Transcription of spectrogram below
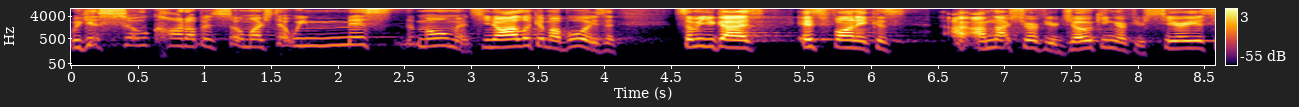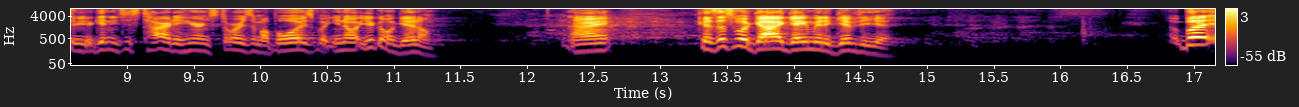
We get so caught up in so much that we miss the moments. You know, I look at my boys, and some of you guys, it's funny because I'm not sure if you're joking or if you're serious or you're getting just tired of hearing stories of my boys, but you know what? You're going to get them. All right? Because this is what God gave me to give to you. But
